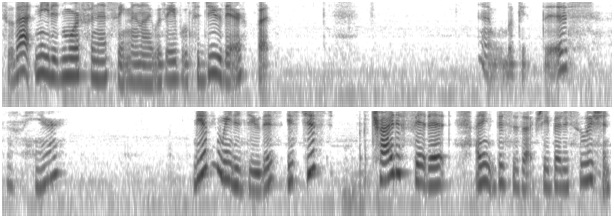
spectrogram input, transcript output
so that needed more finessing than I was able to do there, but and we'll look at this here. The other way to do this is just try to fit it. I think this is actually a better solution.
